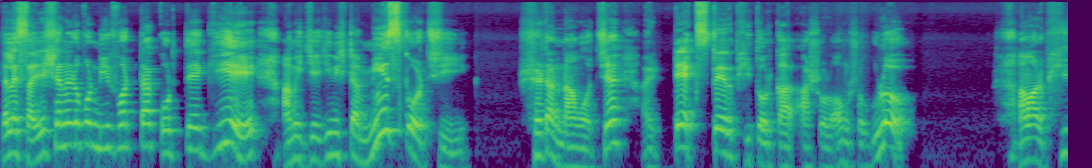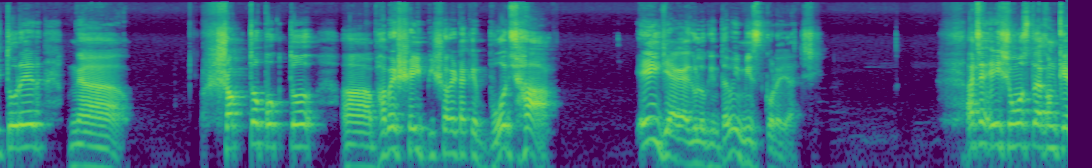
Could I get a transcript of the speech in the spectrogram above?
তাহলে সাজেশনের ওপর নির্ভরটা করতে গিয়ে আমি যে জিনিসটা মিস করছি সেটার নাম হচ্ছে টেক্সটের ভিতরকার আসল অংশগুলো। আমার ভিতরের শক্তপোক্ত ভাবে সেই বিষয়টাকে বোঝা, এই জায়গাগুলো কিন্তু আমি মিস করে যাচ্ছি। আচ্ছা এই সমস্ত এখন কে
